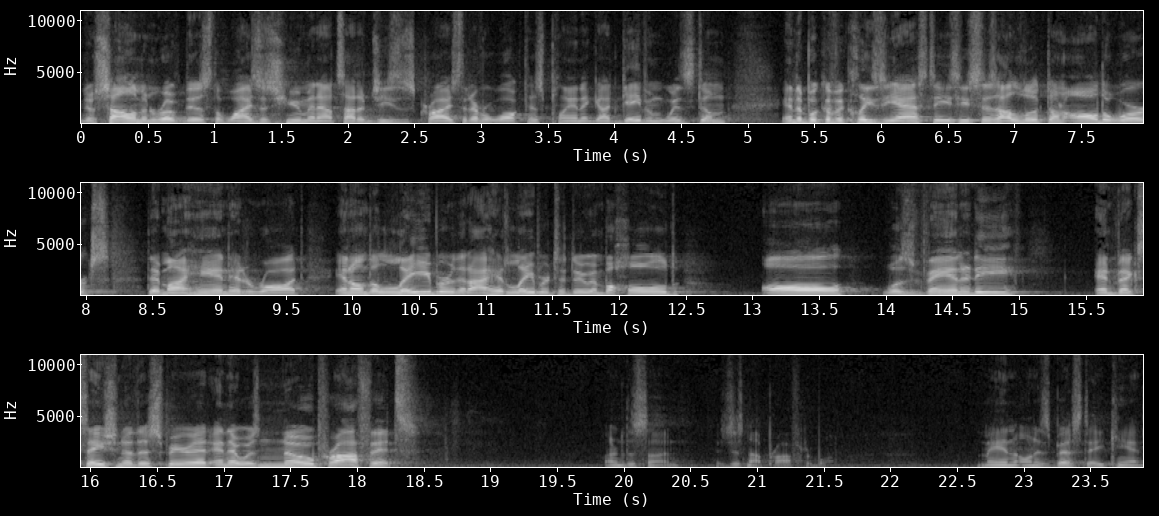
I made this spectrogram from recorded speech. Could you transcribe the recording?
you know, Solomon wrote this, the wisest human outside of Jesus Christ that ever walked this planet. God gave him wisdom. In the book of Ecclesiastes, he says, I looked on all the works that my hand had wrought and on the labor that I had labored to do, and behold, all was vanity and vexation of the spirit, and there was no profit under the sun. It's just not profitable. Man on his best day can't,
